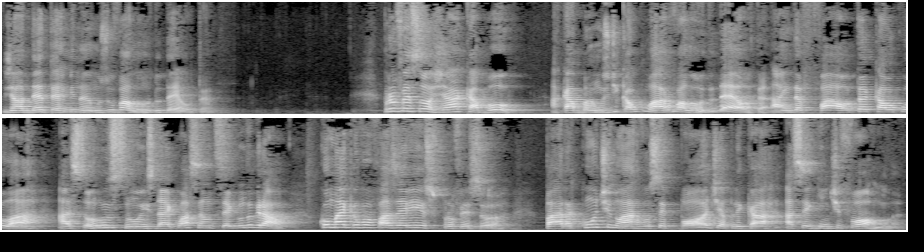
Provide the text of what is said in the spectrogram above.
já determinamos o valor do delta. Professor, já acabou? Acabamos de calcular o valor do delta. Ainda falta calcular as soluções da equação de segundo grau. Como é que eu vou fazer isso, professor? Para continuar, você pode aplicar a seguinte fórmula.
